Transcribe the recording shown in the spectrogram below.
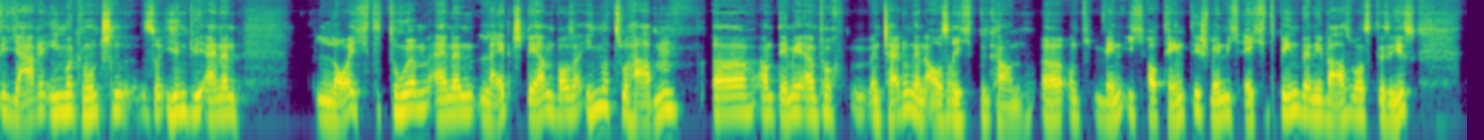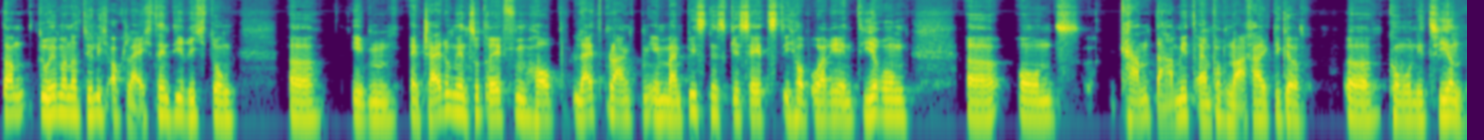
die Jahre immer gewünscht, so irgendwie einen Leuchtturm, einen Leitstern, was auch immer zu haben, äh, an dem ich einfach Entscheidungen ausrichten kann. Äh, und wenn ich authentisch, wenn ich echt bin, wenn ich weiß, was das ist, dann tue ich mir natürlich auch leichter in die Richtung, äh, eben Entscheidungen zu treffen, habe Leitplanken in mein Business gesetzt, ich habe Orientierung äh, und kann damit einfach nachhaltiger äh, kommunizieren.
